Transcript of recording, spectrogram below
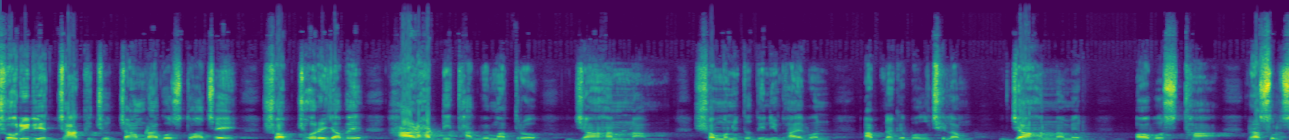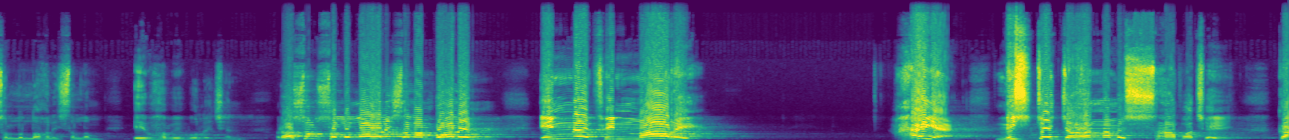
শরীরে যা কিছু চামড়া গোস্ত আছে সব ঝরে যাবে হাড় হাড্ডি থাকবে মাত্র জাহান নাম সম্মানিত দিনী ভাই বোন আপনাকে বলছিলাম জাহান নামের অবস্থা। রাসুল সাল্লাহ আলি সাল্লাম এভাবে বলেছেন। রাসুল সাল্লাহ আলি সাল্লাম বলেন নিশ্চয় জাহান নামে সাপ আছে। কা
